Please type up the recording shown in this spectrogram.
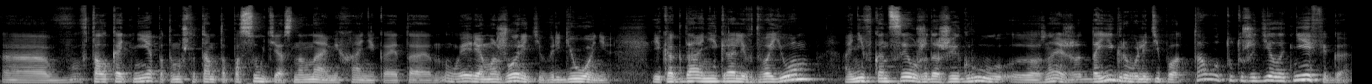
э, в, в толкотне, потому что там-то по сути основная механика это ну, area majority в регионе. И когда они играли вдвоем, они в конце уже даже игру, э, знаешь, доигрывали типа, да вот тут уже делать нефига.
